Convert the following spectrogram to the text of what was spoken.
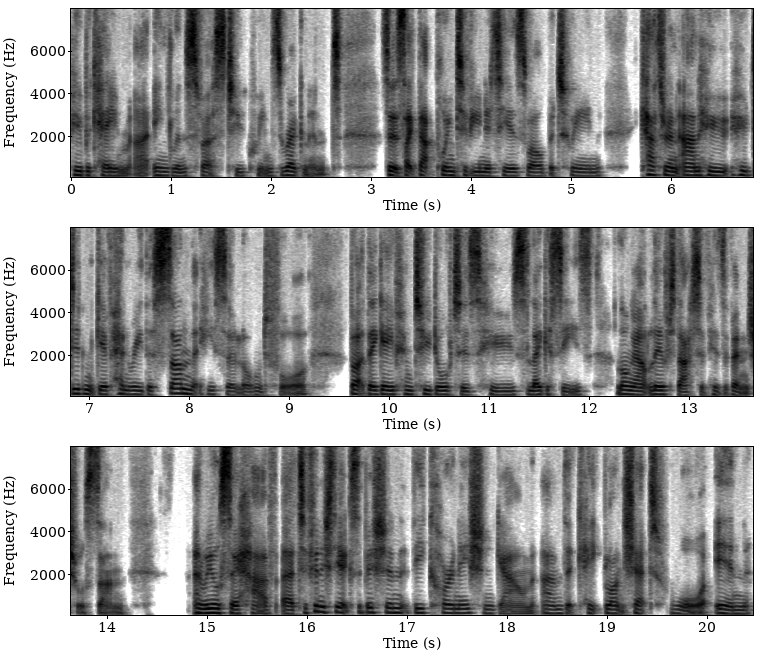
who became uh, England's first two queens regnant. So it's like that point of unity as well between Catherine and Anne, who who didn't give Henry the son that he so longed for, but they gave him two daughters whose legacies long outlived that of his eventual son. And we also have, uh, to finish the exhibition, the coronation gown um, that Cate Blanchett wore in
